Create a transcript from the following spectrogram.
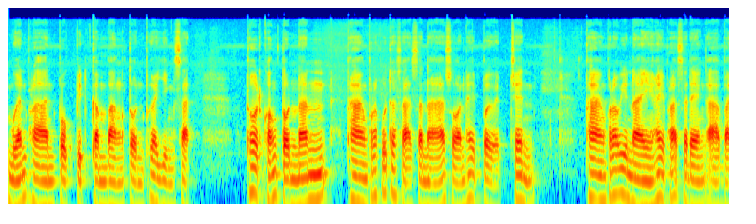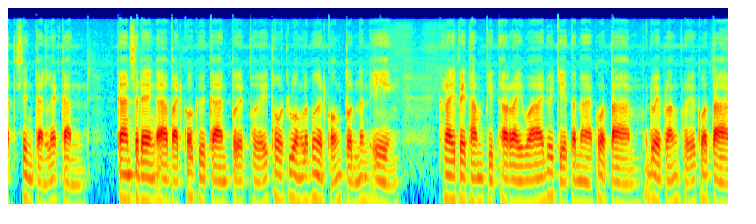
เหมือนพรานปกปิดกำบังตนเพื่อยิงสัตว์ โทษของตนนั้นทางพระพุทธศาสนาสอนให้เปิด เช่น ทางพระวินัยให้พระแสดงอาบัตซึ่งกันและกัน การแสดงอาบัตก็คือการเปิดเผยโทษล่วงละเมิดของตนนั่นเอง ใครไปทำผิดอะไรไว้ด้วยเจตนาก็ตาม ด้วยพลั้งเผลอก็ตาม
